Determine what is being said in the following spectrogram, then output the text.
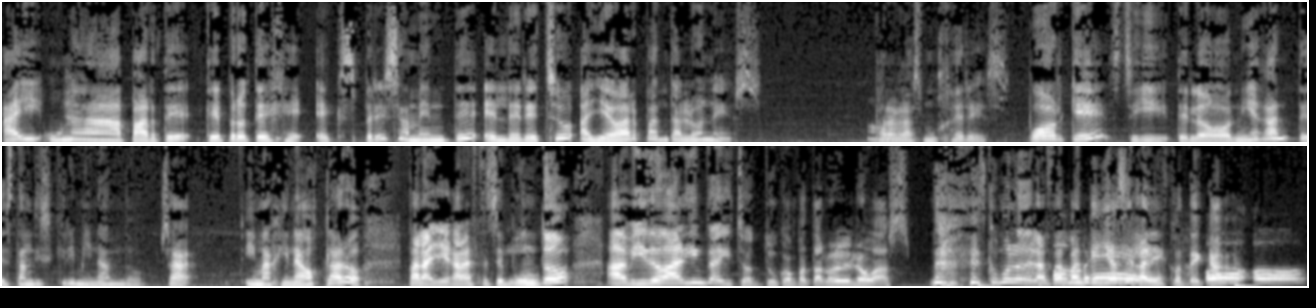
hay una parte que protege expresamente el derecho a llevar pantalones para las mujeres. Porque si te lo niegan, te están discriminando. O sea, imaginaos, claro, para llegar hasta ese punto, ha habido alguien que ha dicho, tú con pantalones no vas. es como lo de las zapatillas en la discoteca. O, o,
